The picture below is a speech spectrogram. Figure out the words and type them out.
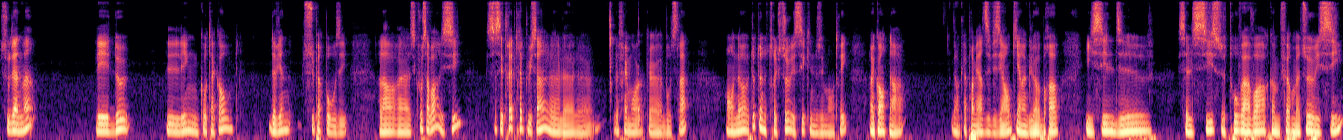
Soudainement, les deux lignes côte à côte deviennent superposées. Alors, ce qu'il faut savoir ici, ça, c'est très, très puissant, le, framework euh, Bootstrap. On a toute une structure ici qui nous est montrée. Un conteneur. Donc, la première division qui englobera ici le div. Celle-ci se trouve à avoir comme fermeture ici.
